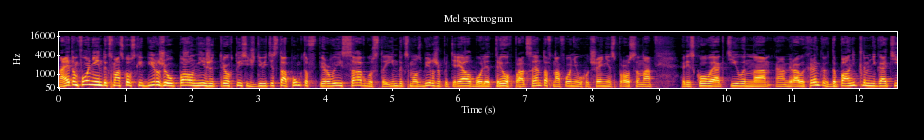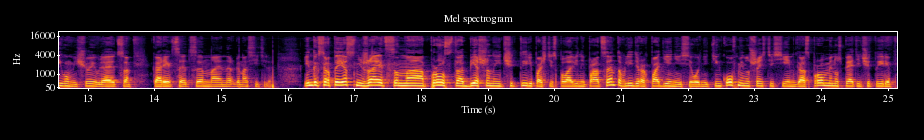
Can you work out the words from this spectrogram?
На этом фоне индекс московской биржи упал ниже 3900 пунктов впервые с августа. Индекс Мосбиржи потерял более 3% на фоне ухудшения спроса на рисковые активы на а, мировых рынках. Дополнительным негативом еще является коррекция цен на энергоносители. Индекс РТС снижается на просто бешеные 4 почти с половиной процента. В лидерах падения сегодня Тиньков минус 6,7, Газпром минус 5,4,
